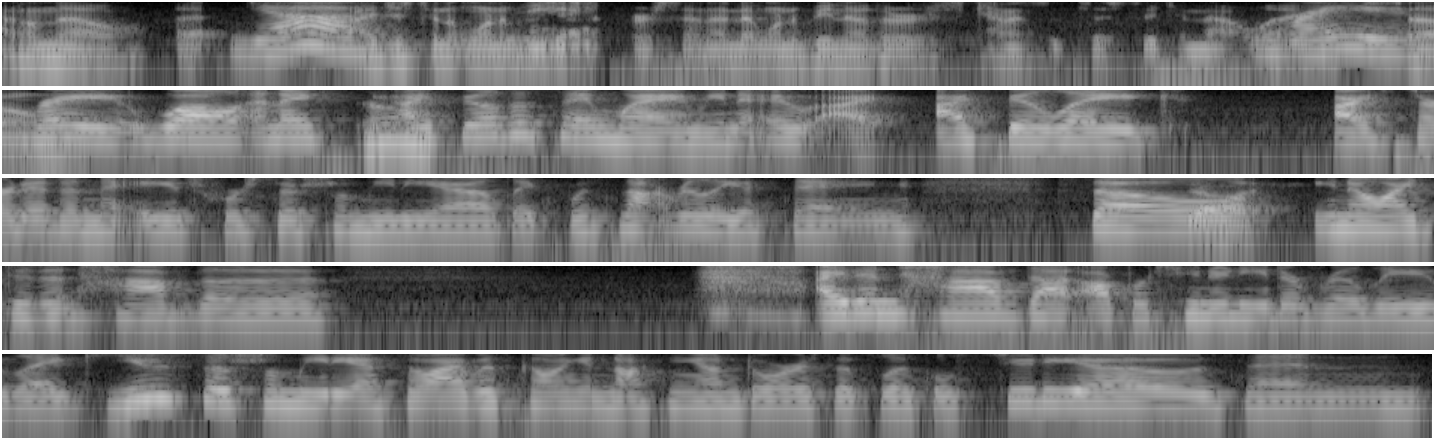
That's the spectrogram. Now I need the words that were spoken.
I don't know. Uh, yeah. I just didn't want to be that person. I didn't want to be another kind of statistic in that way. Right. So, right. Well, and I, yeah. I feel the same way. I mean, I, I feel like I started in an age where social media like was not really a thing. So, yeah. you know, I didn't have the I didn't have that opportunity to really like use social media. So I was going and knocking on doors of local studios and,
